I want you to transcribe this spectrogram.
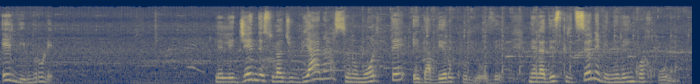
e il vin brûlé. Le leggende sulla Giubbiana sono molte e davvero curiose. Nella descrizione ve ne elenco alcune.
